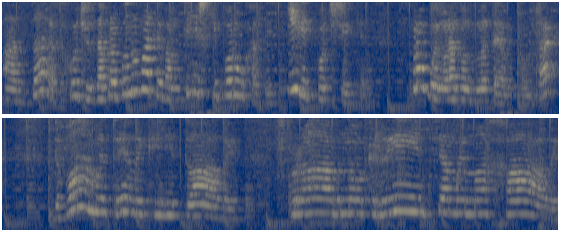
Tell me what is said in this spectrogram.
А зараз хочу запропонувати вам трішки порухатись і відпочити. Спробуємо разом з метеликом, так? Два метелики літали, вправно крильцями махали,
